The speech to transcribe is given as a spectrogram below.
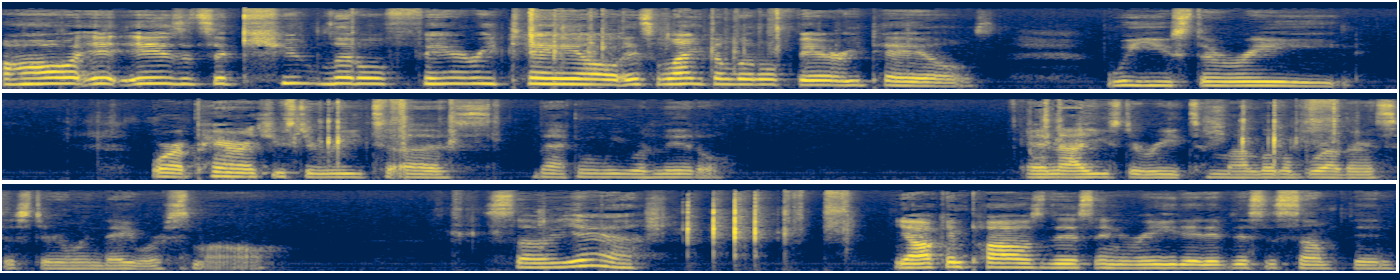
Oh, it is. It's a cute little fairy tale. It's like the little fairy tales we used to read or our parents used to read to us back when we were little. And I used to read to my little brother and sister when they were small. So, yeah. Y'all can pause this and read it if this is something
